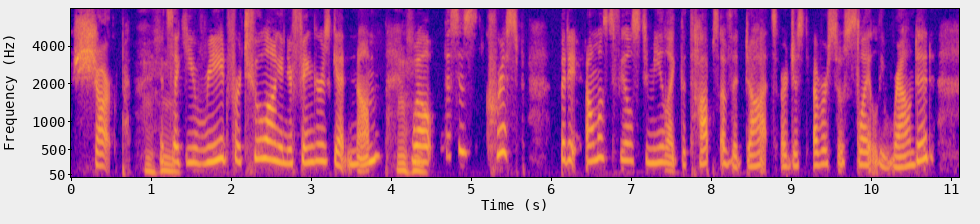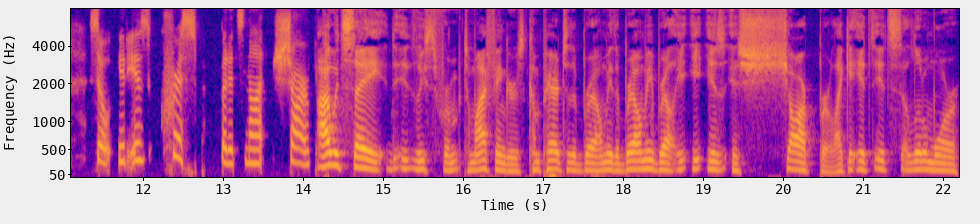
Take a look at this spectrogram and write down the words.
sharp. Mm-hmm. It's like you read for too long and your fingers get numb. Mm-hmm. Well, this is crisp, but it almost feels to me like the tops of the dots are just ever so slightly rounded. So it is crisp, but it's not sharp. I would say, at least from to my fingers, compared to the Braille Me, the Braille Me Braille is is sharper. Like it's it's a little more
